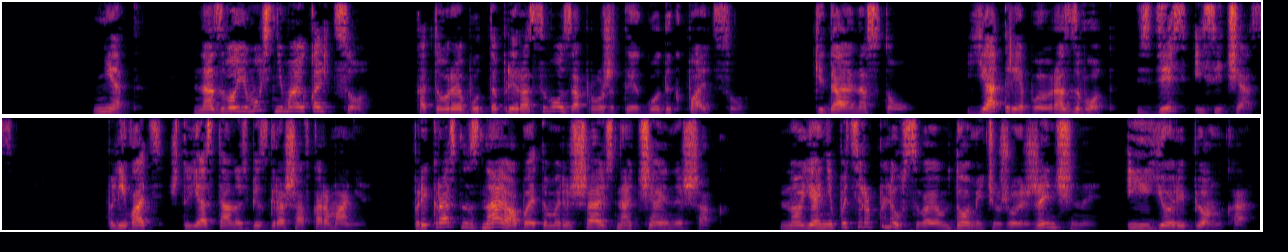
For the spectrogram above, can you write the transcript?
Нет. Назво ему снимаю кольцо, которое будто приросло за прожитые годы к пальцу. Кидаю на стол. Я требую развод. Здесь и сейчас. Плевать, что я останусь без гроша в кармане. Прекрасно знаю об этом и решаюсь на отчаянный шаг. Но я не потерплю в своем доме чужой женщины и ее ребенка.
